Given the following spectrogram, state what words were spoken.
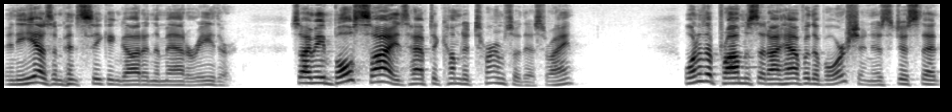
And he hasn't been seeking God in the matter either. So, I mean, both sides have to come to terms with this, right? One of the problems that I have with abortion is just that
